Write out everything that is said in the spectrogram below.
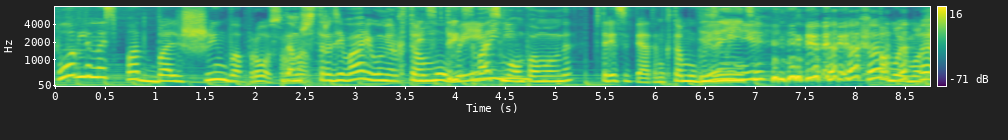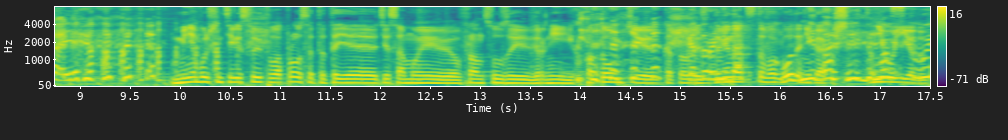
подлинность под большим вопросом. Потому что Страдивари умер К в тому 38-м, по-моему, да? в 35-м, к тому времени, по-моему. Меня больше интересует вопрос, это те, самые французы, вернее, их потомки, которые с Которые не 12 года никак не уедут.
